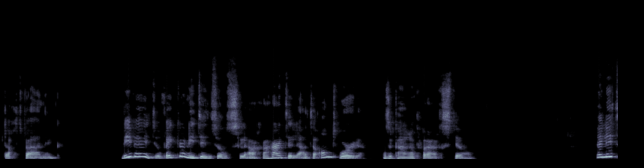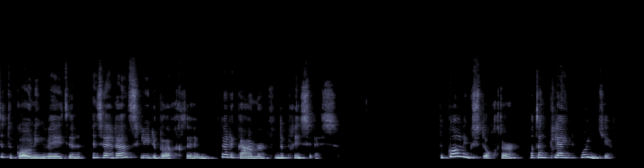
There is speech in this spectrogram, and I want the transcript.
dacht Vanek. Wie weet of ik er niet in zal slagen haar te laten antwoorden als ik haar een vraag stel. Hij liet het de koning weten en zijn raadslieden brachten hem naar de kamer van de prinses. De koningsdochter had een klein hondje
